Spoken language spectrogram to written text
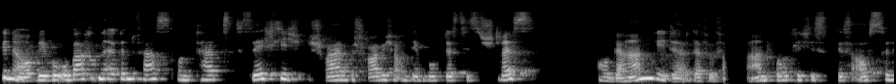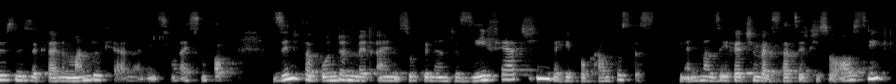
Genau, wir beobachten irgendwas und tatsächlich schreibe, beschreibe ich auch in dem Buch, dass dieses Stressorgan, die da, dafür verantwortlich ist, das auszulösen, diese kleinen Mandelkerne links im rechten Kopf, sind verbunden mit einem sogenannten Seepferdchen, der Hippocampus, das nennt man Seepferdchen, weil es tatsächlich so aussieht.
